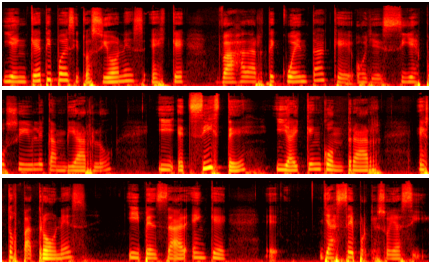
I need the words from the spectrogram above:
y en qué tipo de situaciones es que vas a darte cuenta que, oye, sí es posible cambiarlo y existe y hay que encontrar estos patrones y pensar en que eh, ya sé por qué soy así.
